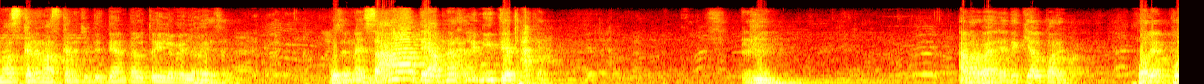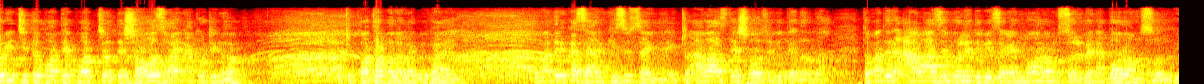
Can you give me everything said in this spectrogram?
মাঝখানে মাঝখানে যদি দেন, তাহলে তো ইলেভেল হয়ে যায় বুঝলেন না? যাতে আপনার খালি নিতে থাকেন। আমার ভাইরা এদিকে খেয়াল করেন। বলেন, পরিচিত পথে পথ চলতে সহজ হয় না কঠিন হয় একটু কথা বলা লাগবে, ভাই। তোমাদের কাছে আর কিছু চাই না। একটু আওয়াজ দিয়ে সহযোগিতা করবা। তোমাদের আওয়াজে বলে দেবে জায়গায় নরম চলবে না গরম চলবে।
